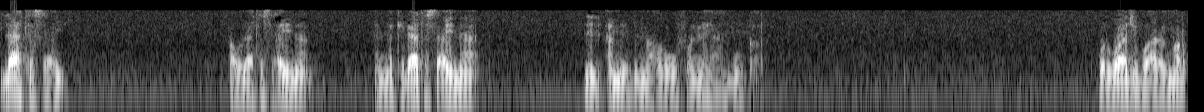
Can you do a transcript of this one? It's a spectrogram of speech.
لا تسعي أو لا تسعين أنك لا تسعين للأمر بالمعروف والنهي عن المنكر. والواجب على المرء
